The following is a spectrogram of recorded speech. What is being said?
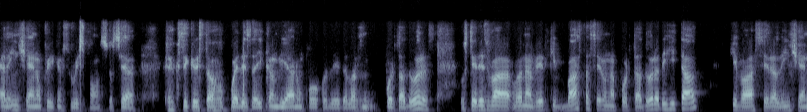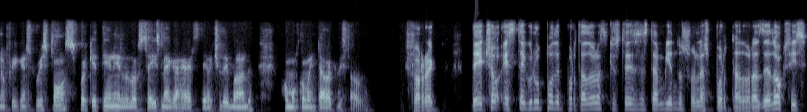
o In-Channel Frequency Response. Ou seja, se Cristóvão puedes aí cambiar um pouco de, de las portadoras, vocês vão ver que basta ser uma portadora digital que vai ser a Lean Channel Frequency Response, porque tem os 6 MHz de ancho de banda, como comentaba Cristóbal. Correcto. De hecho, este grupo de portadoras que ustedes están viendo son las portadoras de DOCSIS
